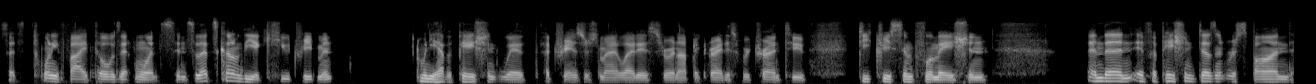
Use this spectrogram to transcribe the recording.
So that's 25 pills at once, and so that's kind of the acute treatment when you have a patient with a transverse myelitis or an optic neuritis, we're trying to decrease inflammation. And then if a patient doesn't respond,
